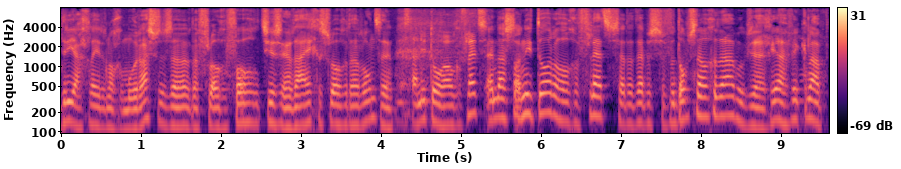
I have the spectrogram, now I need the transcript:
drie jaar geleden nog een moeras... Dus daar, daar, vlogen vogeltjes en reigers vlogen daar rond. En er staan nu torenhoge flats. En daar staan nu torenhoge flats. Dat hebben ze verdomd snel gedaan, moet ik zeggen. Ja, vind ik knap.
